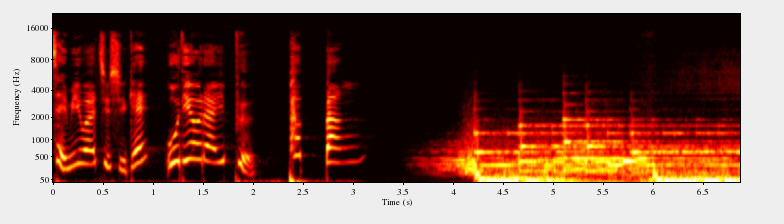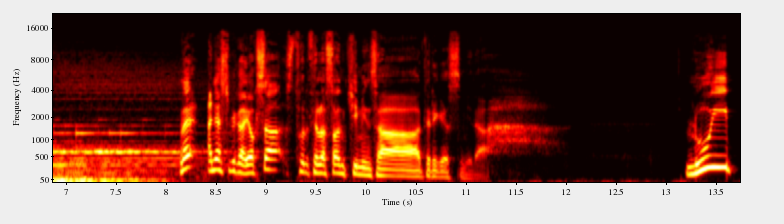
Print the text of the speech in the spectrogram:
재미와 지식의 오디오 라이프 팝빵 네, 안녕하십니까. 역사 스토리텔러 썬킴 인사 드리겠습니다. 루이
